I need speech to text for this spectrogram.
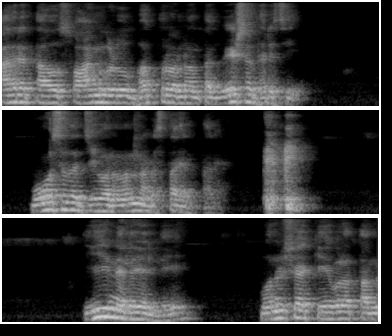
ಆದರೆ ತಾವು ಸ್ವಾಮಿಗಳು, ಭಕ್ತರು ಅನ್ನುವಂಥ ವೇಷ ಧರಿಸಿ ಮೋಸದ ಜೀವನವನ್ನು ನಡೆಸ್ತಾ ಇರ್ತಾರೆ. ಈ ನೆಲೆಯಲ್ಲಿ ಮನುಷ್ಯ ಕೇವಲ ತನ್ನ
